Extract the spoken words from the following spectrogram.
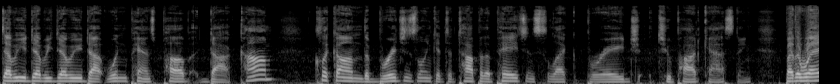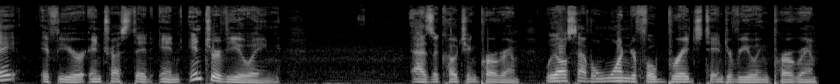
www.woodenpantspub.com. Click on the Bridges link at the top of the page and select Bridge to Podcasting. By the way, if you're interested in interviewing as a coaching program, we also have a wonderful bridge to interviewing program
